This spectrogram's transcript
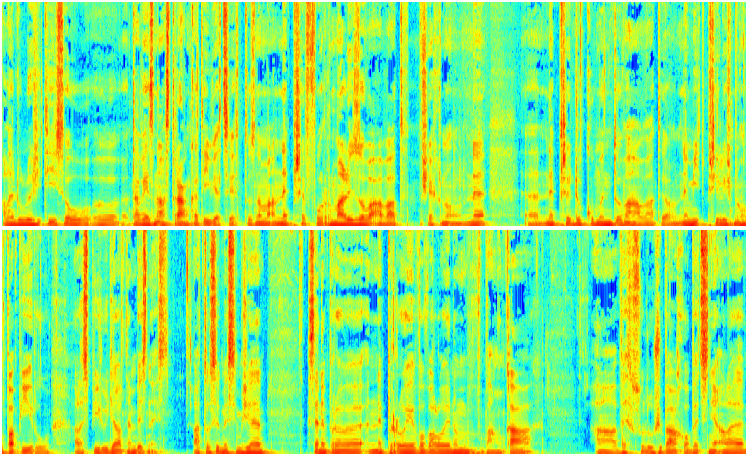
ale důležitý jsou ta věcná stránka té věci. To znamená nepřeformalizovávat všechno, ne, nepředokumentovávat, jo, nemít příliš mnoho papírů, ale spíš udělat ten biznis. A to si myslím, že se nepro, neprojevovalo jenom v bankách a ve službách obecně, ale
